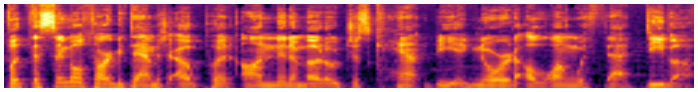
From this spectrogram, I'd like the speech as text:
but the single target damage output on Minamoto just can't be ignored along with that debuff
